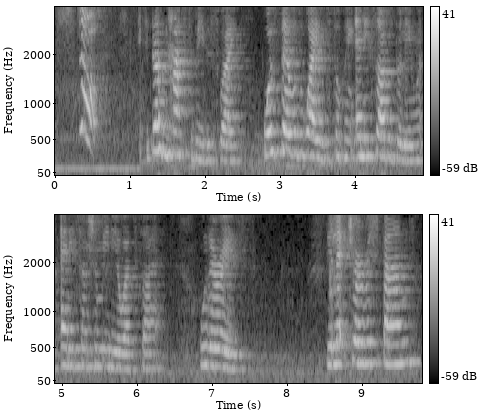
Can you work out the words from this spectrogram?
Stop! It doesn't have to be this way. What if there was a way of stopping any cyberbullying on any social media website? Well, there is. The Electro wristband.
